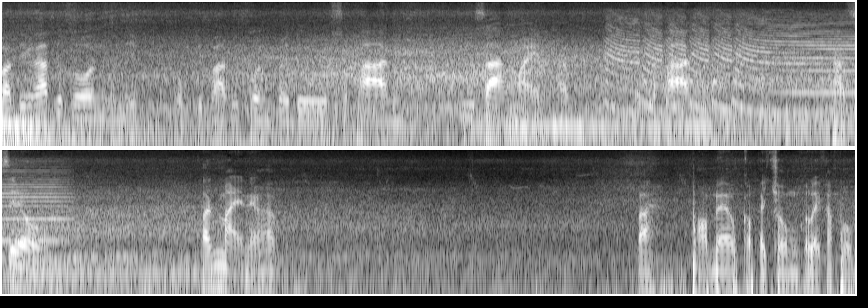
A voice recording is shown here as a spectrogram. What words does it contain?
วัสดีครับทุกคนวันนี้ผมจะพาทุกคนไปดูสะพานที่สร้างใหม่นะครับเป็นสะพานหาดเซี่ยวบ้านใหม่นะครับไปพร้อมแล้วก็ไปชมกันเลยครับผม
